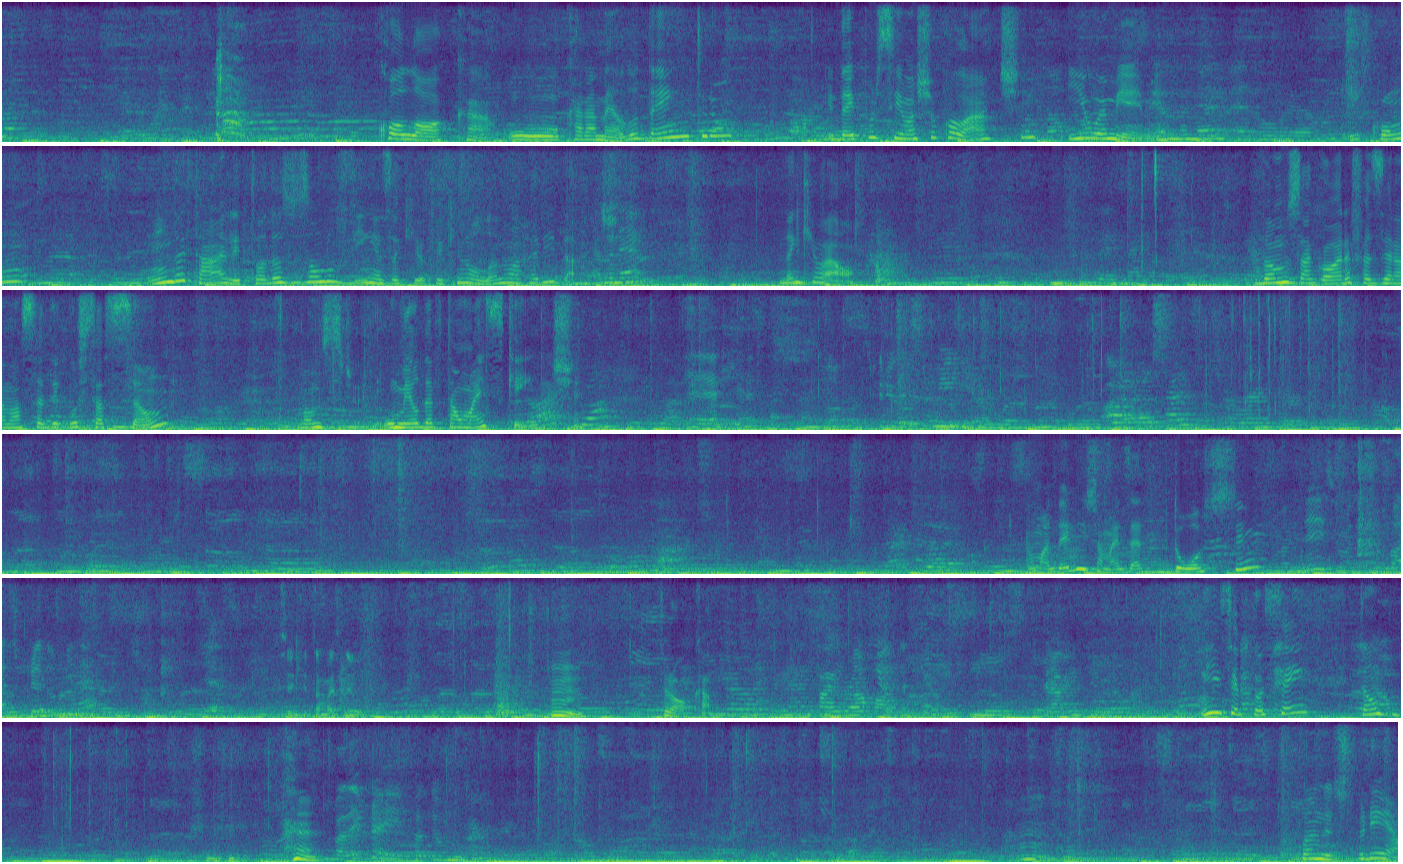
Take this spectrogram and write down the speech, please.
Coloca o caramelo dentro e daí por cima chocolate e o M&M. E com um detalhe, todas usam luvinhas aqui, o que aqui no Holanda é uma raridade. Thank you all. Vamos agora fazer a nossa degustação. Vamos, o meu deve estar o mais quente. É, nossa, É uma delícia, mas é doce. Uma delícia, mas o chocolate predomina. Esse aqui tá mais neutro. Hum, troca. Faz uma roda aqui, ó. Ih, você ficou sem? Então... Falei pra ir fazer um tour. Quando esfria,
